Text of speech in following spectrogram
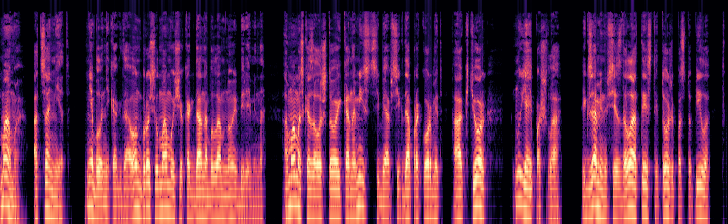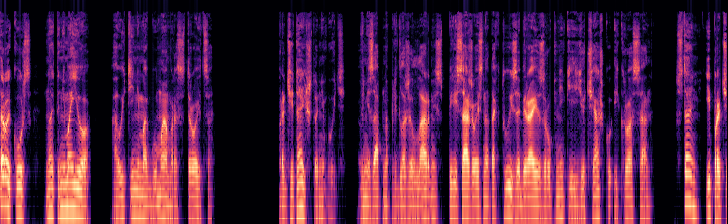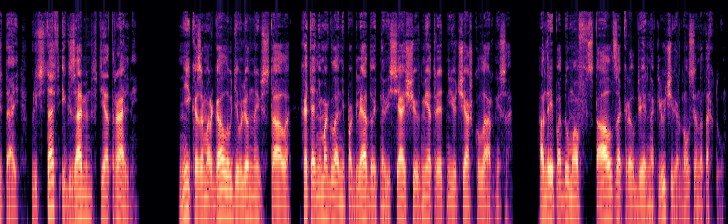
Мама, отца нет, не было никогда. Он бросил маму еще когда она была мною беременна. А мама сказала, что экономист себя всегда прокормит, а актер... Ну, я и пошла. Экзамены все сдала, тесты тоже поступила. Второй курс, но это не мое. А уйти не могу, мама расстроится. «Прочитай что-нибудь», — внезапно предложил Ларнис, пересаживаясь на тахту и забирая из рук Ники ее чашку и круассан. «Встань и прочитай. Представь экзамен в театральный». Ника заморгала удивленно и встала, хотя не могла не поглядывать на висящую в метре от нее чашку Ларниса. Андрей, подумав, встал, закрыл дверь на ключ и вернулся на тахту.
